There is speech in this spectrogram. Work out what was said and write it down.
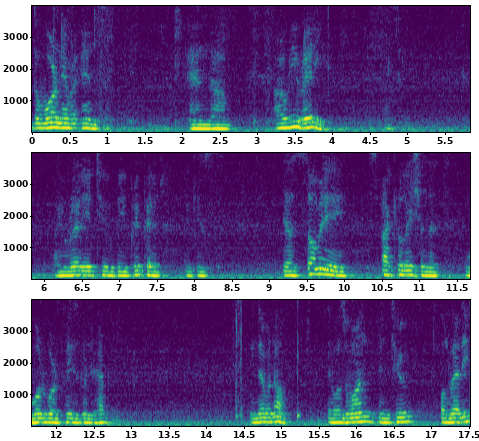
the war never ends. And um, are we ready? Actually, are you ready to be prepared? Because there's so many speculation that World War III is going to happen. We never know. There was one and two already,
